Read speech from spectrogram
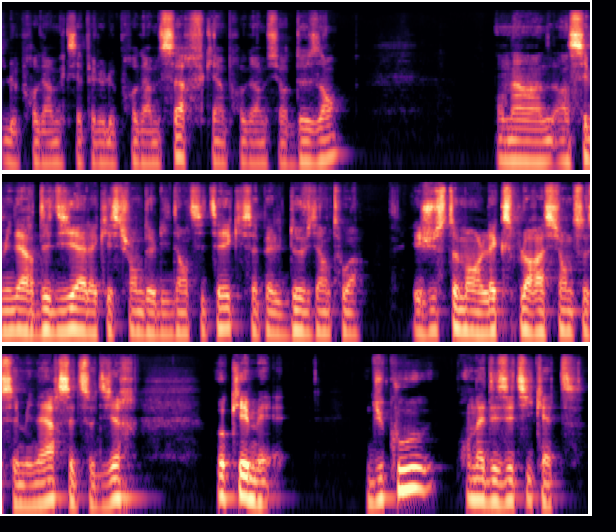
le programme qui s'appelle le programme SURF, qui est un programme sur deux ans. On a un, un séminaire dédié à la question de l'identité qui s'appelle Deviens-toi. Et justement, l'exploration de ce séminaire, c'est de se dire, OK, mais du coup, on a des étiquettes.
